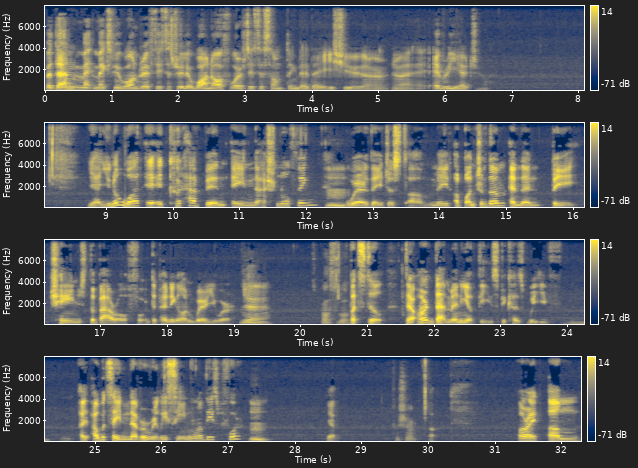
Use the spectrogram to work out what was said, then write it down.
But then ma- makes me wonder if this is really a one-off or if this is something that they issue uh, uh, every year. Yeah, you know what? It, it could have been a national thing Mm. where they just um, made a bunch of them, and then they changed the barrel for depending on where you were. Yeah, it's possible. But still, there aren't that many of these because we've, I, I would say, never really seen one of these before. mm. Yeah. for sure. All right. Um,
